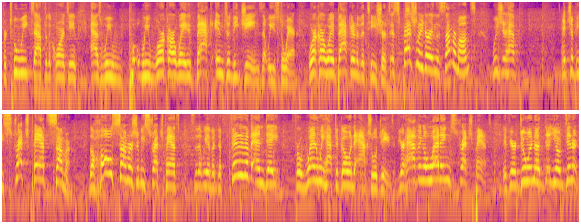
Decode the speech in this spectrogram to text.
for two weeks after the quarantine as we we work our way back into the jeans that we used to wear, work our way back into the t-shirts, especially during the summer months. We should have it should be stretch pants summer. The whole summer should be stretch pants so that we have a definitive end date for when we have to go into actual jeans. If you're having a wedding, stretch pants. If you're doing a you know dinner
